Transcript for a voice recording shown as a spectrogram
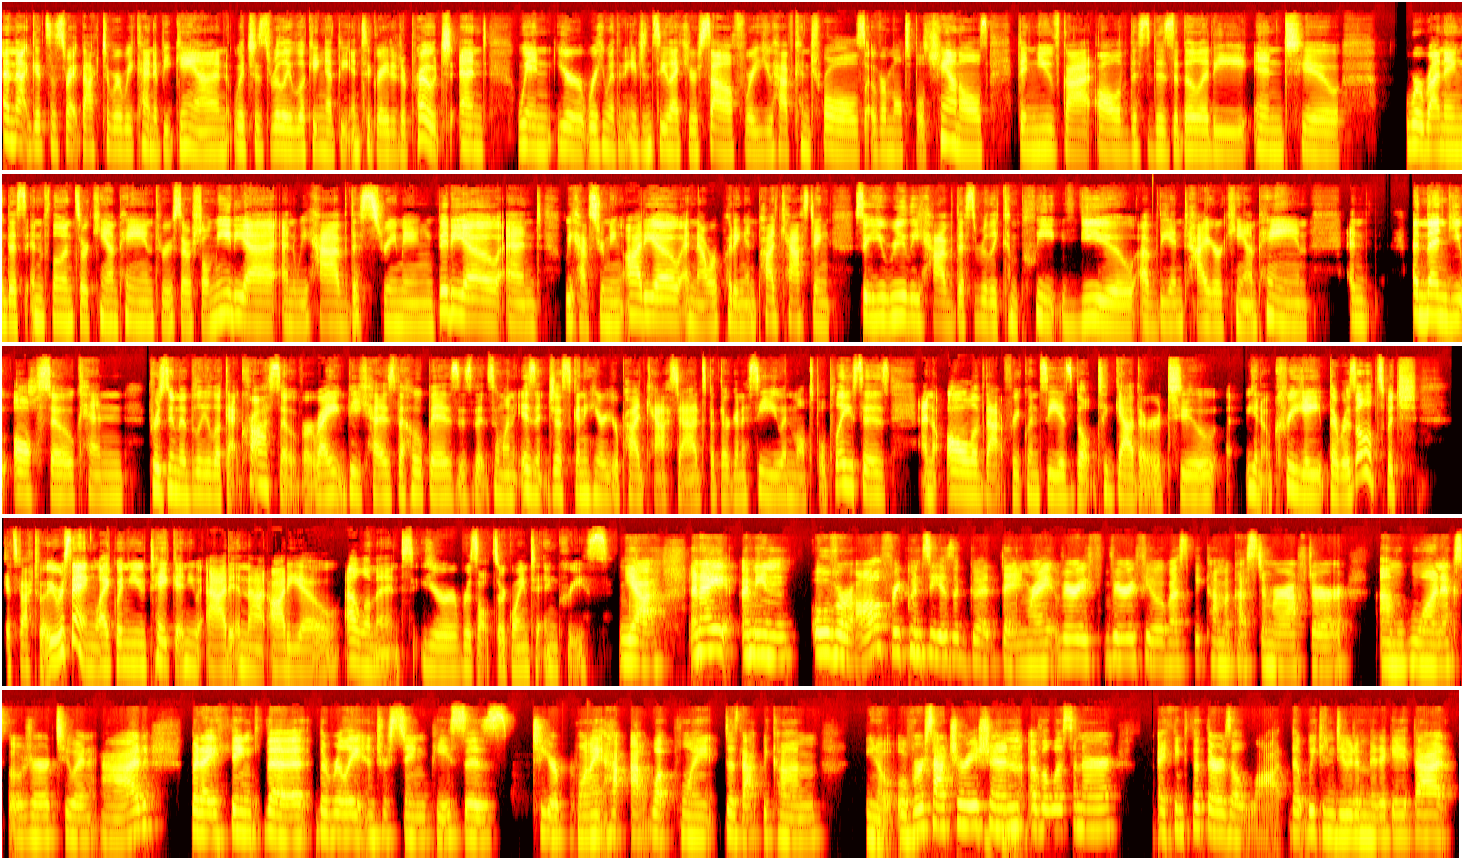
and that gets us right back to where we kind of began, which is really looking at the integrated approach. And when you're working with an agency like yourself, where you have controls over multiple channels, then you've got all of this visibility into we're running this influencer campaign through social media and we have this streaming video and we have streaming audio and now we're putting in podcasting. So you really have this really complete view of the entire campaign. And and then you also can presumably look at crossover right? Because the hope is is that someone isn't just going to hear your podcast ads but they're going to see you in multiple places. And all of that frequency is built together to you know create the results which gets back to what you were saying like when you take and you add in that audio element your results are going to increase yeah and i i mean overall frequency is a good thing right very very few of us become a customer after um, one exposure to an ad. But I think the the really interesting piece is to your point, how, at what point does that become, you know, oversaturation mm-hmm. of a listener? I think that there's a lot that we can do to mitigate that.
